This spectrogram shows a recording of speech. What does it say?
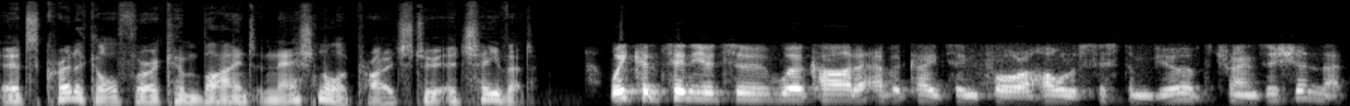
it's critical for a combined national approach to achieve it. We continue to work hard at advocating for a whole of system view of the transition. That's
